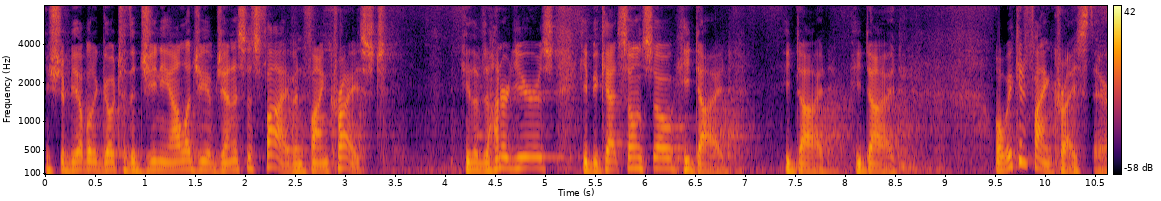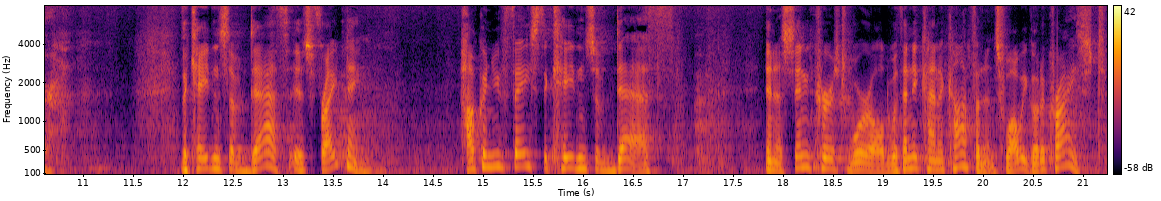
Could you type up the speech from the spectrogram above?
You should be able to go to the genealogy of Genesis 5 and find Christ. He lived 100 years, he begat so and so, he died. He died. He died. Well, we can find Christ there. The cadence of death is frightening. How can you face the cadence of death in a sin cursed world with any kind of confidence? Well, we go to Christ.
